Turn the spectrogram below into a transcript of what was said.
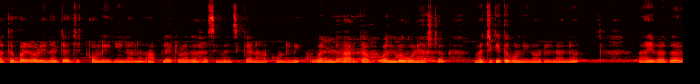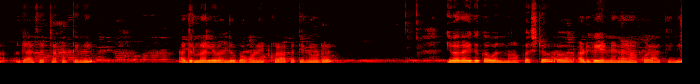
ಮತ್ತು ಬೆಳ್ಳುಳ್ಳಿನ ಜಜ್ಜಿಟ್ಕೊಂಡಿನಿ ನಾನು. ಆ ಪ್ಲೇಟ್ ಒಳಗೆ ಹಸಿ ಮೆಣಸಿಕಾಯಿನ ಹಾಕ್ಕೊಂಡಿನಿ ಒಂದು ಅರ್ಧ, ಒಂದು ಬೊಗೋಣಿಯಷ್ಟು ಮಜ್ಜಿಗೆ ತೊಗೊಂಡಿನಿ ನೋಡಿರಿ ನಾನು. ಇವಾಗ ಗ್ಯಾಸ್ ಹಚ್ಚಾಕತ್ತೀನಿ. ಅದ್ರ ಮೇಲೆ ಒಂದು ಬೊಗಣಿ ಇಟ್ಕೊಳಕತ್ತೀನಿ ನೋಡ್ರಿ. ಇವಾಗ ಇದಕ್ಕೆ ಒಂದು ಮಾಪಷ್ಟು ಅಡುಗೆ ಎಣ್ಣೆನ ಹಾಕ್ಕೊಳತ್ತೀನಿ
